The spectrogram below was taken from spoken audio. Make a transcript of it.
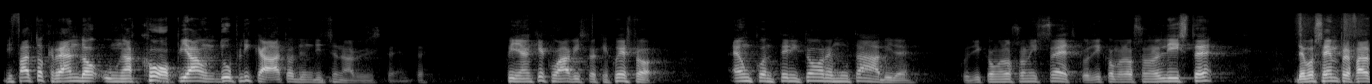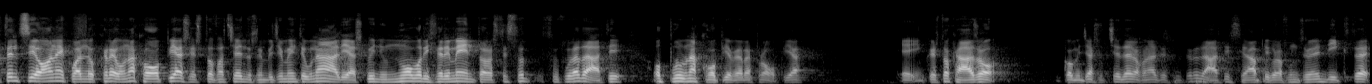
di fatto creando una copia, un duplicato di un dizionario esistente. Quindi anche qua, visto che questo è un contenitore mutabile, così come lo sono i set, così come lo sono le liste, devo sempre fare attenzione quando creo una copia, se sto facendo semplicemente un alias, quindi un nuovo riferimento alla stessa struttura dati, oppure una copia vera e propria. E in questo caso, come già succedeva con altre strutture dati, se applico la funzione dict,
